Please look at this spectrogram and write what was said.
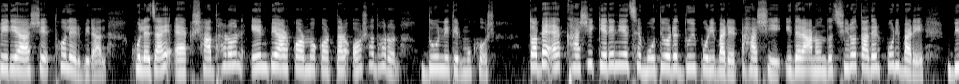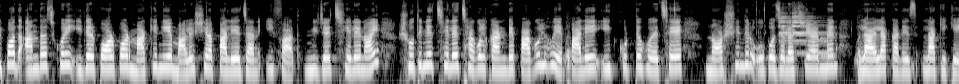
বেরিয়ে আসে থলের বিড়াল। খুলে যায় এক সাধারণ এনবিআর কর্মকর্তার অসাধারণ দুর্নীতির মুখোশ। তবে এক হাসি কেড়ে নিয়েছে মতিওরের দুই পরিবারের হাসি। ঈদের আনন্দ ছিল তাদের পরিবারে। বিপদ আন্দাজ করে ঈদের পরপর মাকে নিয়ে মালয়েশিয়া পালিয়ে যান ইফাত। নিজের ছেলে নয়, সতীনের ছেলে ছাগল কাণ্ডে পাগল হয়ে পালিয়ে ঈদ করতে হয়েছে নরসিংদীর উপজেলা চেয়ারম্যান লায়লা কানিজ লাকিকে।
